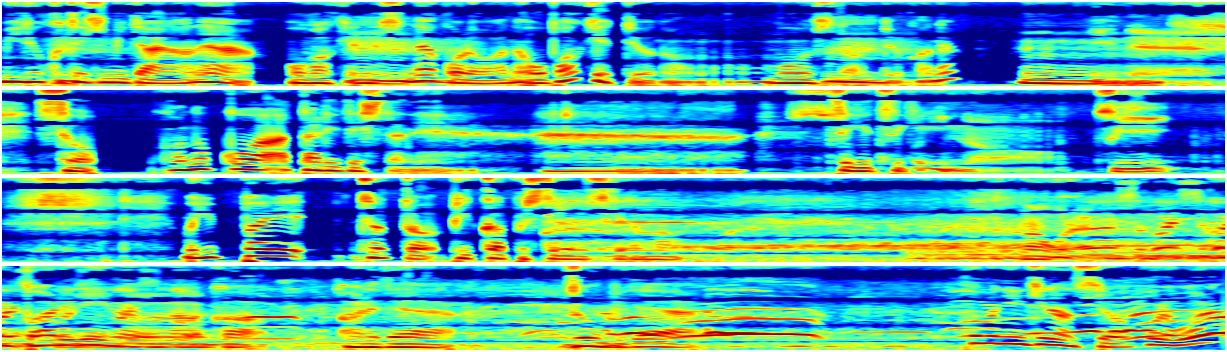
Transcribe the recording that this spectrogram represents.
魅力的みたいなね、お化けですね、うんこれはね。お化けっていうのモンスターっていうかね。うん。いいね。そう。この子は当たりでしたねあー次い次。いな次。もういっぱいちょっとピックアップしてるんですけども。なこれ？すごいすごいバレリーナのなんかあれでゾンビでこれも人気なんですよ。これ笑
